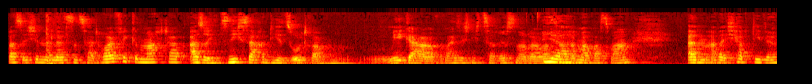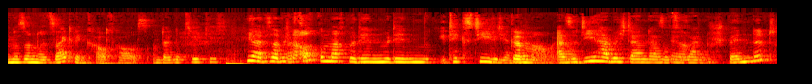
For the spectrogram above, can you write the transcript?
Was ich in der letzten Zeit häufig gemacht habe, also jetzt nicht Sachen, die jetzt ultra mega, weiß ich nicht, zerrissen oder was Ja. auch immer was waren. Ähm, aber ich habe die, wir haben ja so ein Recycling-Kaufhaus und da gibt es wirklich. Ja, das habe ich auch gemacht mit den, mit den Textilien. Genau, ja. Also die habe ich dann da sozusagen Ja. gespendet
